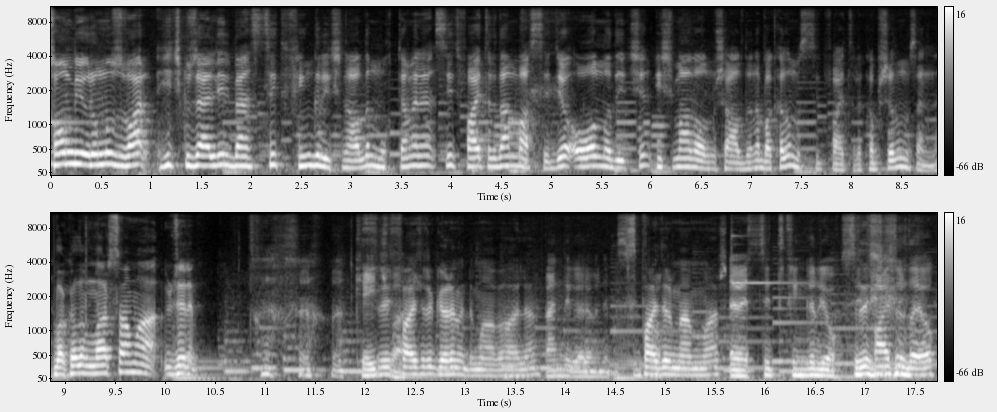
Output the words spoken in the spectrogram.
Son bir yorumumuz var. Hiç güzel değil. Ben Street Finger için aldım. Muhtemelen Street Fighter'dan bahsediyor. O olmadığı için pişman olmuş aldığına. Bakalım mı Street Fighter'a? Kapışalım mı seninle? Bakalım varsa ama üzerim. Cage Street var. Fighter'ı göremedim abi hala. Ben de göremedim. Spider-Man var. Evet Street Finger yok. Street Fighter da yok.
